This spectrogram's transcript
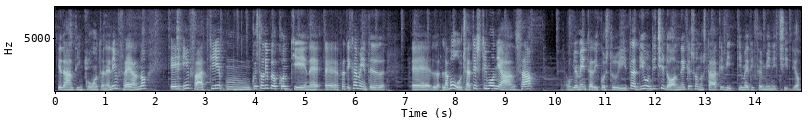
che Dante incontra nell'inferno e infatti mh, questo libro contiene eh, praticamente eh, la voce, la testimonianza ovviamente ricostruita, di 11 donne che sono state vittime di femminicidio.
